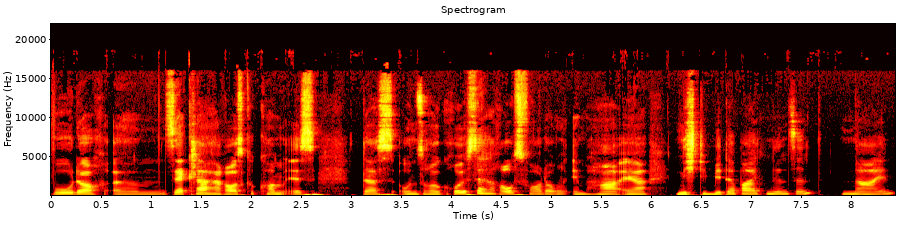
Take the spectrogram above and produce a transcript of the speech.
wo doch ähm, sehr klar herausgekommen ist, dass unsere größte Herausforderung im HR nicht die Mitarbeitenden sind, nein,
